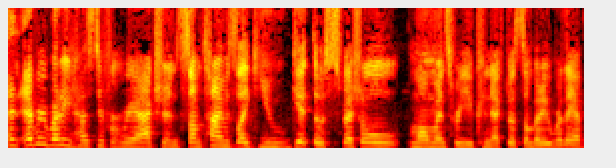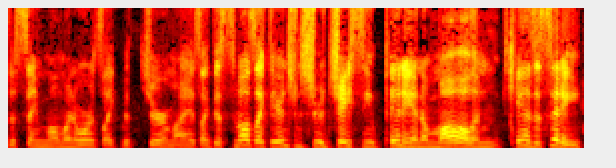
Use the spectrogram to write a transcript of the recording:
and everybody has different reactions. Sometimes, like, you get those special moments where you connect with somebody where they have the same moment, or it's like with Jeremiah, it's like, this smells like the entrance to a J.C. Penney in a mall in Kansas City.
